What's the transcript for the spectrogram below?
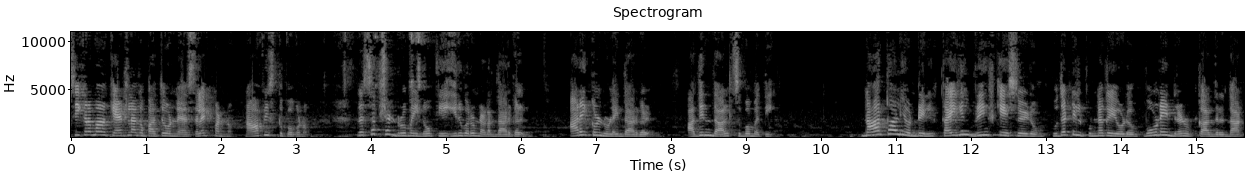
சீக்கிரமாக கேட்லாகை பார்த்து உன்னை செலக்ட் பண்ணணும். நான் ஆஃபீஸ்க்கு போகணும். ரிசப்ஷன் ரூமை நோக்கி இருவரும் நடந்தார்கள். அறைக்குள் நுழைந்தார்கள். அதிர்ந்தாள் சுபமதி. நாற்காலி ஒன்றில் கையில் பிரீஃப் கேஸோடும் உதட்டில் புன்னகையோடும் புவனேந்திரன் உட்கார்ந்திருந்தான்.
